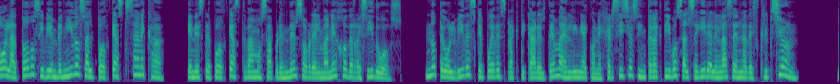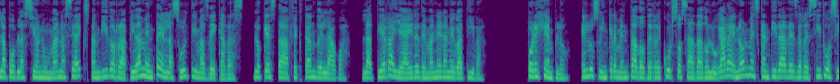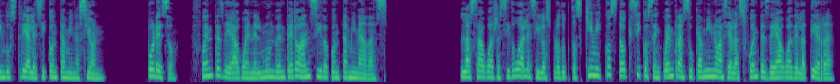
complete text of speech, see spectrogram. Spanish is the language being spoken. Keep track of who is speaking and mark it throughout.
Speaker 1: Hola a todos y bienvenidos al podcast Seneca. En este podcast vamos a aprender sobre el manejo de residuos. No te olvides que puedes practicar el tema en línea con ejercicios interactivos al seguir el enlace en la descripción. La población humana se ha expandido rápidamente en las últimas décadas, lo que está afectando el agua, la tierra y aire de manera negativa. Por ejemplo, el uso incrementado de recursos ha dado lugar a enormes cantidades de residuos industriales y contaminación. Por eso, fuentes de agua en el mundo entero han sido contaminadas. Las aguas residuales y los productos químicos tóxicos encuentran su camino hacia las fuentes de agua de la Tierra.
